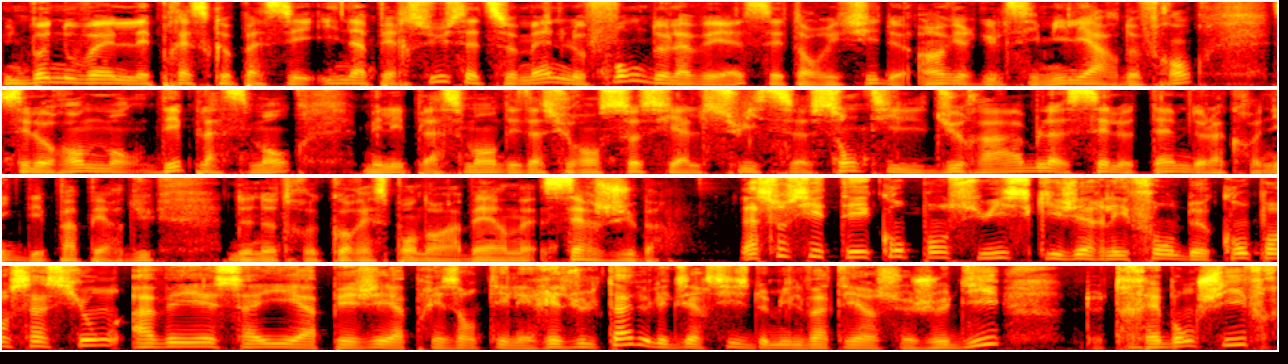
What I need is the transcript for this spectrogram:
Une bonne nouvelle est presque passée inaperçue cette semaine. Le fonds de l'AVS s'est enrichi de 1,6 milliard de francs. C'est le rendement des placements, mais les placements des assurances sociales suisses sont-ils durables? C'est le thème de la chronique des pas perdus de notre correspondant à Berne, Serge Jubin. La société Compon Suisse qui gère les fonds de compensation AVS, et APG a présenté les résultats de l'exercice 2021 ce jeudi. De très bons chiffres,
